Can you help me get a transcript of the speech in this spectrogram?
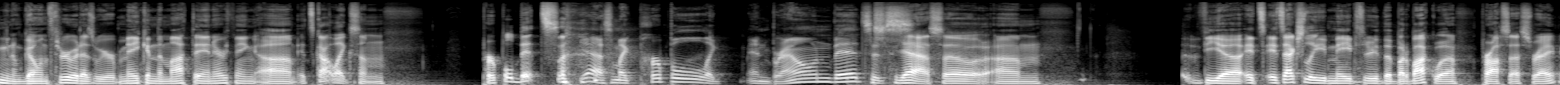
you know going through it as we were making the mate and everything. Um, it's got like some purple bits. Yeah, some like purple like and brown bits. It's yeah. So um, the uh, it's it's actually made through the barbacoa process, right?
